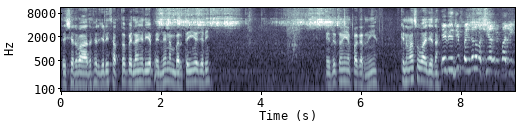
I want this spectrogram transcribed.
ਤੇ ਸ਼ੁਰੂਆਤ ਫਿਰ ਜਿਹੜੀ ਸਭ ਤੋਂ ਪਹਿਲਾਂ ਜਿਹੜੀ ਹੈ ਪਹਿਲੇ ਨੰਬਰ ਤੇ ਹੀ ਹੈ ਜਿਹੜੀ। ਇਹਦੇ ਤੋਂ ਹੀ ਆਪਾਂ ਕਰਨੀ ਹੈ ਕਿੰਨਵਾ ਸੂਆ ਜੇ ਦਾ ਇਹ ਵੀਰ ਜੀ ਪਹਿਲਾਂ ਨੂੰ ਮੱਛੀ ਰੁਪਏ ਭਾਜੀ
